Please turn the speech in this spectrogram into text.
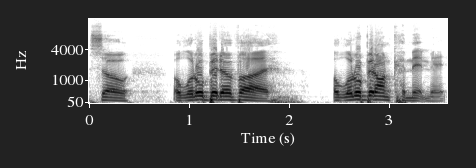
So a little bit of a, uh, a little bit on commitment.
